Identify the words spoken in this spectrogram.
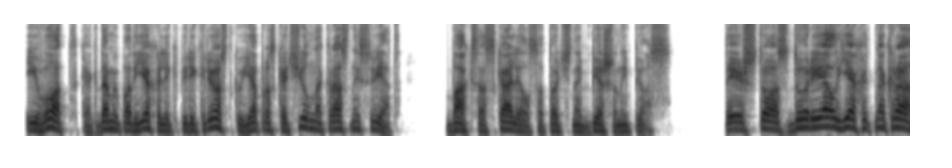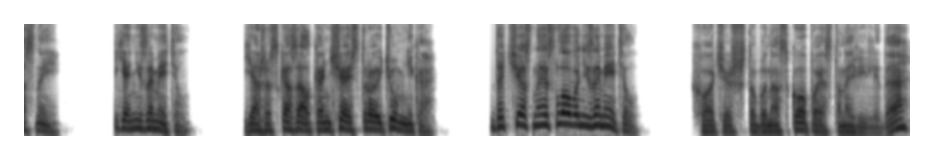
И вот, когда мы подъехали к перекрестку, я проскочил на красный свет. Бак оскалился, точно бешеный пес. «Ты что, сдурел ехать на красный?» Я не заметил. «Я же сказал, кончай строить умника!» «Да честное слово, не заметил!» «Хочешь, чтобы нас копы остановили, да?»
